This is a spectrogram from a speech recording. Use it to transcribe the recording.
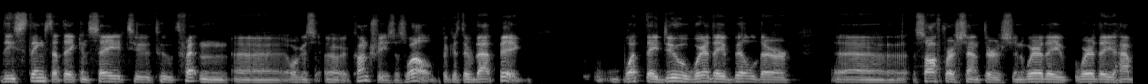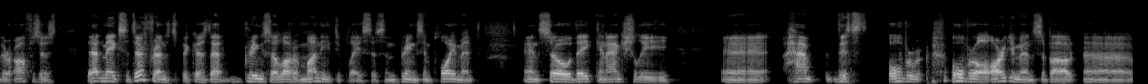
these things that they can say to to threaten uh, uh, countries as well because they're that big. What they do, where they build their uh, software centers, and where they where they have their offices, that makes a difference because that brings a lot of money to places and brings employment, and so they can actually uh, have this over overall arguments about uh,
